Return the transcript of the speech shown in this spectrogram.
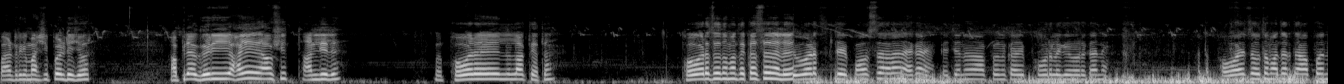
पांढरी माशी पडली त्याच्यावर आपल्या घरी आहे औषध आणलेलं. पण फवारायला लागते आता. फवारायचं तर माझं कसं झालं? एवढंच ते पावसा आला नाही का नाही? त्याच्यानं आपल्याला काही फवारलं गेवर का नाही? आता फवारायचं होतं मात्र तर आपण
